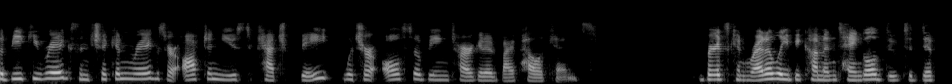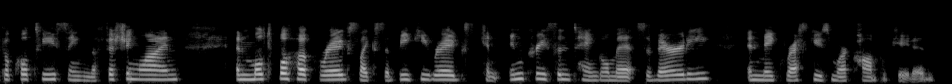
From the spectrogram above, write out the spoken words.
Sabiki rigs and chicken rigs are often used to catch bait, which are also being targeted by pelicans. Birds can readily become entangled due to difficulty seeing the fishing line, and multiple hook rigs like sabiki rigs can increase entanglement severity and make rescues more complicated.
